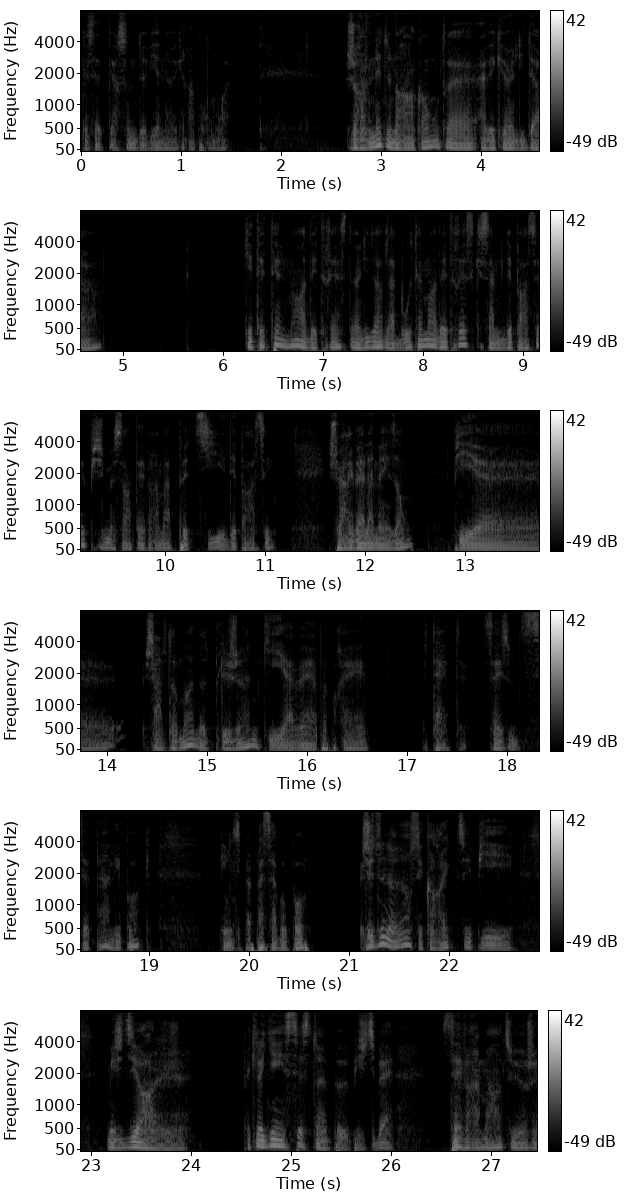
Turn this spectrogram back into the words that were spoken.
que cette personne devienne un grand pour moi. Je revenais d'une rencontre euh, avec un leader qui était tellement en détresse, un leader de la boue, tellement en détresse que ça me dépassait, puis je me sentais vraiment petit et dépassé. Je suis arrivé à la maison, puis euh, Charles Thomas, notre plus jeune, qui avait à peu près peut-être 16 ou 17 ans à l'époque, il me dit Papa, ça va pas. J'ai dit non, non, c'est correct, tu sais, puis. Mais je dis Ah. Fait que là, il insiste un peu, puis je dis Ben, c'était vraiment dur, je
